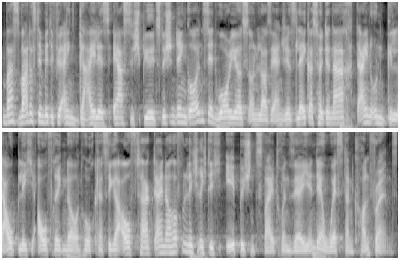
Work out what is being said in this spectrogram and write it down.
Was war das denn bitte für ein geiles erstes Spiel zwischen den Golden State Warriors und Los Angeles Lakers heute Nacht? Ein unglaublich aufregender und hochklassiger Auftakt einer hoffentlich richtig epischen Zweitrundenserie in der Western Conference.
